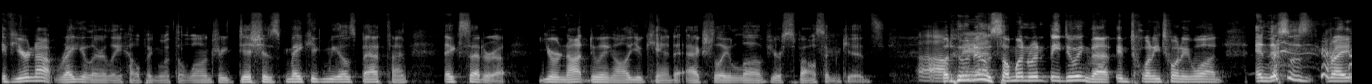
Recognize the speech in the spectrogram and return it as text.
if you're not regularly helping with the laundry, dishes, making meals, bath time, etc., you're not doing all you can to actually love your spouse and kids. Oh, but who man. knew someone wouldn't be doing that in 2021? And this was right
